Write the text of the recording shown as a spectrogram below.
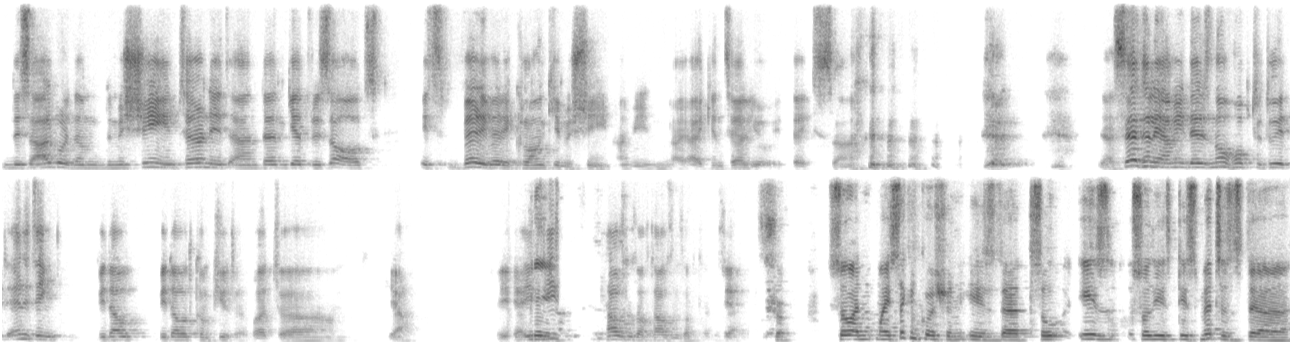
this algorithm, the machine, turn it and then get results, it's very, very clunky machine. I mean, I, I can tell you it takes, uh, yeah, certainly, I mean, there's no hope to do it anything without, without computer, but uh, yeah. Yeah, it, thousands of thousands of times, yeah. Sure. So, and my second question is that, so is, so these, these methods, the,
